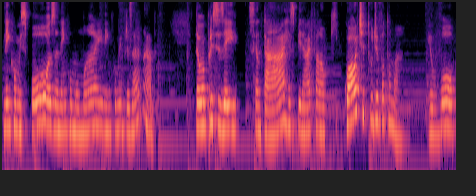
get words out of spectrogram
nem como esposa, nem como mãe, nem como empresária, nada. Então eu precisei sentar, respirar e falar o que, qual atitude eu vou tomar. Eu vou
